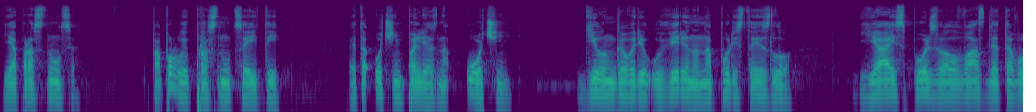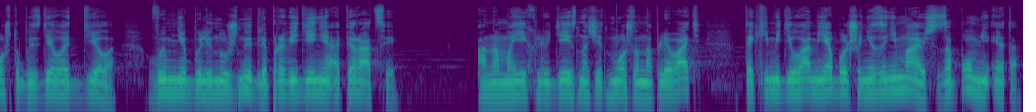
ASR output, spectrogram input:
«Я проснулся. Попробуй проснуться и ты. Это очень полезно, очень!» Дилан говорил уверенно, напористо и зло – я использовал вас для того, чтобы сделать дело. Вы мне были нужны для проведения операции. А на моих людей, значит, можно наплевать? Такими делами я больше не занимаюсь, запомни это.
